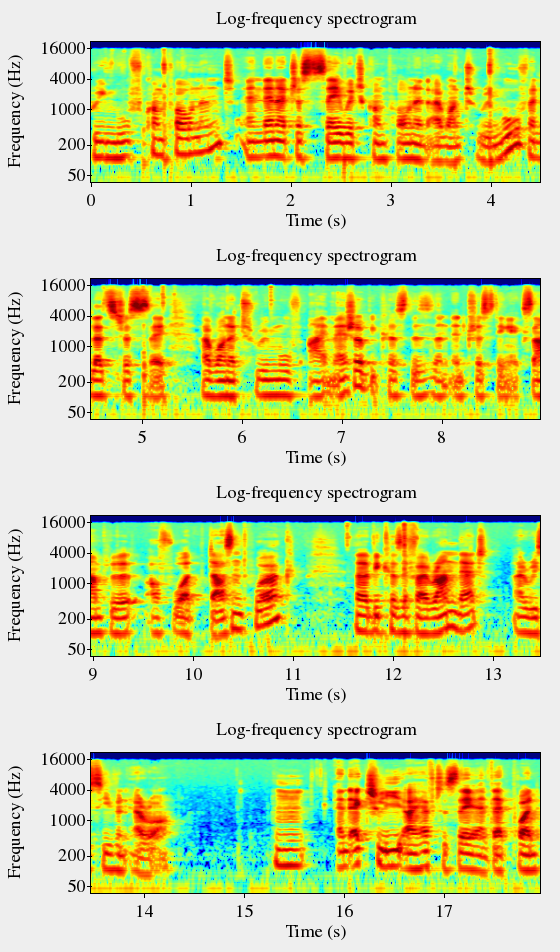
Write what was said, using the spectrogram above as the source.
remove component. And then I just say which component I want to remove. And let's just say I wanted to remove I measure because this is an interesting example of what doesn't work. Uh, because if I run that I receive an error Mm, and actually, I have to say at that point,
